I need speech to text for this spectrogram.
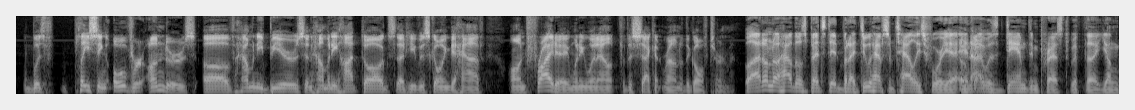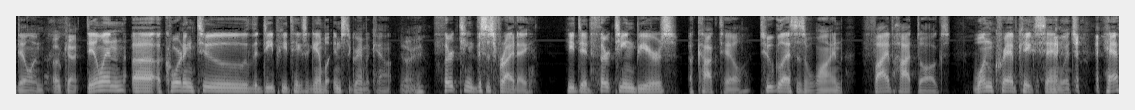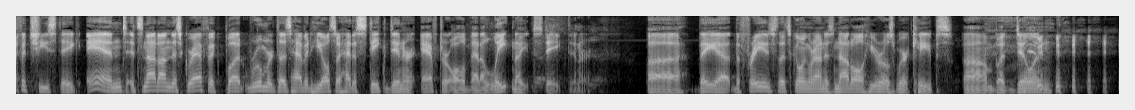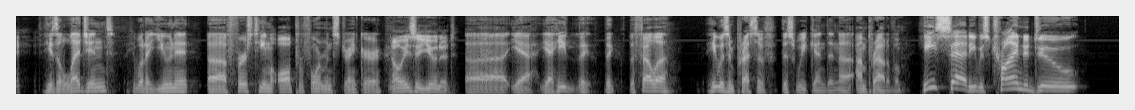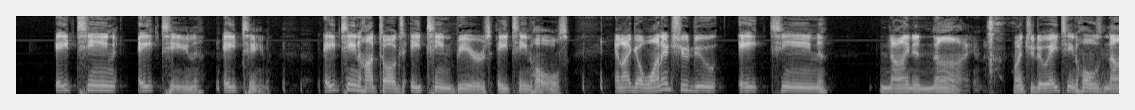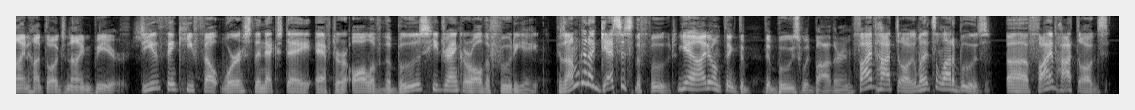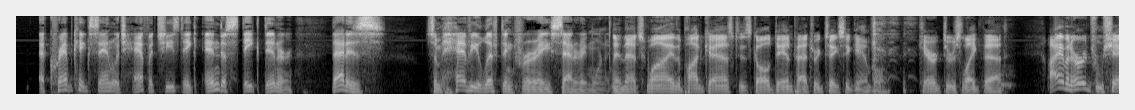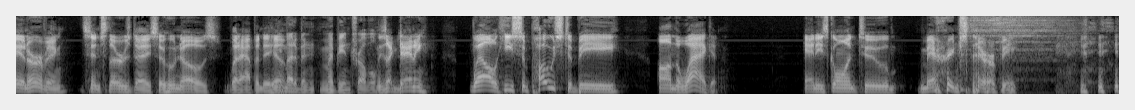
was placing over unders of how many beers and how many hot dogs that he was going to have on Friday when he went out for the second round of the golf tournament. Well, I don't know how those bets did, but I do have some tallies for you, and Okay. I was damned impressed with uh, young Dylan. Okay. Dylan, uh, according to the DP Takes a Gamble Instagram account, All right. 13, this is Friday. He did 13 beers, a cocktail, two glasses of wine, five hot dogs, one crab cake sandwich, half a cheesesteak, and it's not on this graphic, but rumor does have it he also had a steak dinner after all of that, a late night steak dinner. Uh, they uh, the phrase that's going around is "not all heroes wear capes," um, but Dylan, he's a legend. He- What a unit! Uh, first team all performance drinker. No, he's a unit. Uh, yeah, yeah. He the the the fella. He was impressive this weekend, and uh, I'm proud of him. He said he was trying to do 18, 18, 18. 18 hot dogs, 18 beers, 18 holes. And I go, why don't you do 18 nine and nine. Why don't you do 18 holes, nine hot dogs, nine beers? Do you think he felt worse the next day after all of the booze he drank or all the food he ate? Because I'm going to guess it's the food. Yeah, I don't think the, the booze would bother him. Five hot dogs, well, that's a lot of booze. Uh, five hot dogs, a crab cake sandwich, half a cheesesteak, and a steak dinner. That is some heavy lifting for a Saturday morning. And that's why the podcast is called Dan Patrick Takes a Gamble. Characters like that. I haven't heard from Shay and Irving since Thursday, so who knows what happened to him. He might have been might be in trouble. He's like, Danny, well, he's supposed to be on the wagon, and he's going to marriage therapy.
